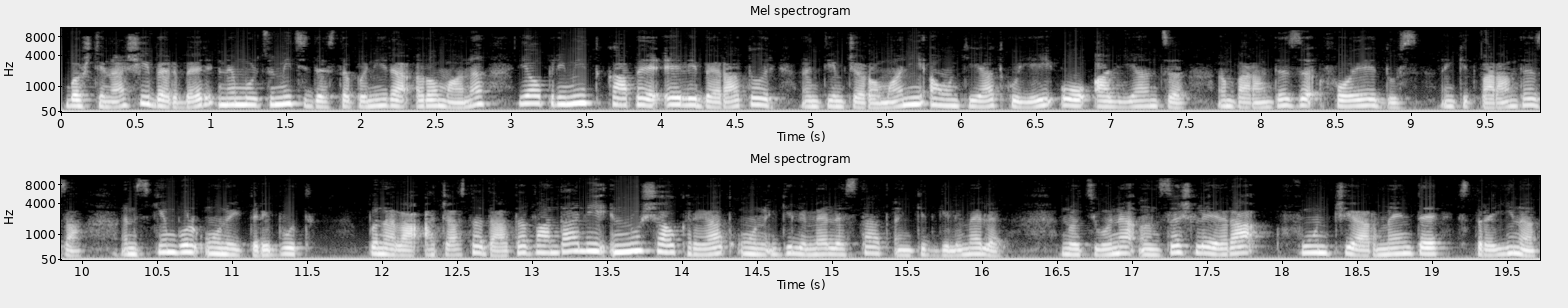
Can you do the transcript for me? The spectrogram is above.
Băștinașii berberi, nemulțumiți de stăpânirea romană, i-au primit ca pe eliberatori, în timp ce romanii au încheiat cu ei o alianță, în paranteză foedus, închid paranteza, în schimbul unui tribut. Până la această dată, vandalii nu și-au creat un ghilimele stat, închid ghilimele. Noțiunea însăși le era funciarmente străină,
